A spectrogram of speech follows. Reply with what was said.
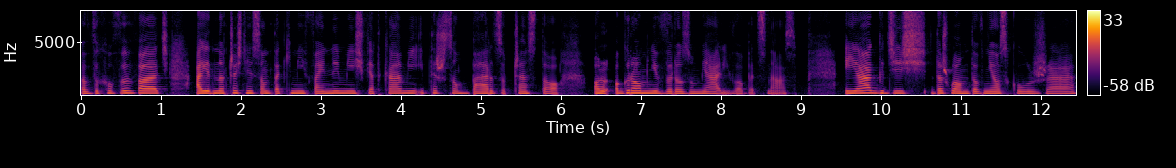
wychowywać, a jednocześnie są takimi fajnymi świadkami i też są bardzo często ogromnie wyrozumiali wobec nas. I ja gdzieś doszłam do wniosku, że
